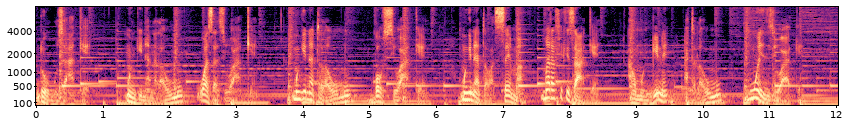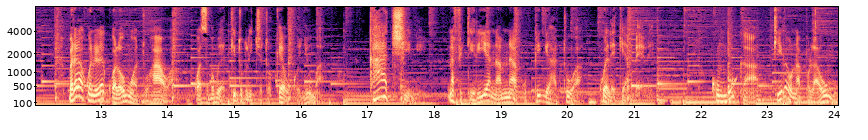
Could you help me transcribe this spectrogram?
ndugu zake, mwingine analaumu wazazi wake, mwingine atalaumu bosi wake, mwingine atawasema marafiki zake, au mwingine atalaumu mwenzi wake. Badala ya kuendelea kuwalaumu watu hawa kwa sababu ya kitu kilichotokea huko nyuma, kaa chini na fikiria namna ya kupiga hatua kuelekea mbele. Kumbuka, kila unapolaumu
